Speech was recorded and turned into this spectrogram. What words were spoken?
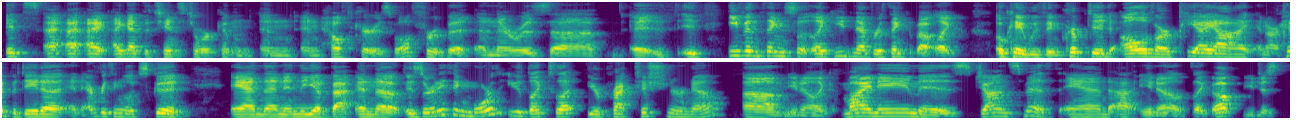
it's I, I, got the chance to work in, in, in healthcare as well for a bit and there was uh, it, it, even things that, like you'd never think about like okay we've encrypted all of our pii and our hipaa data and everything looks good and then in the about in the is there anything more that you'd like to let your practitioner know? Um, you know like my name is john smith and uh, you know it's like oh you just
